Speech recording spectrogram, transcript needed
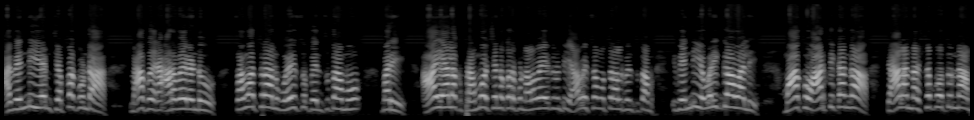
అవన్నీ ఏం చెప్పకుండా మాకు అరవై రెండు సంవత్సరాలు వయసు పెంచుతాము. మరి ఆయాలకు ప్రమోషన్ కొరకు నలభై ఐదు నుండి యాభై సంవత్సరాలు పెంచుతాం. ఇవన్నీ ఎవరికి కావాలి? మాకు ఆర్థికంగా చాలా నష్టపోతున్నాం.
